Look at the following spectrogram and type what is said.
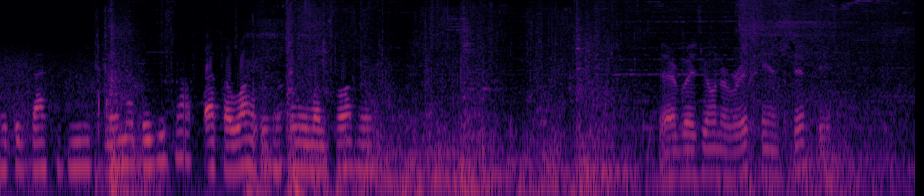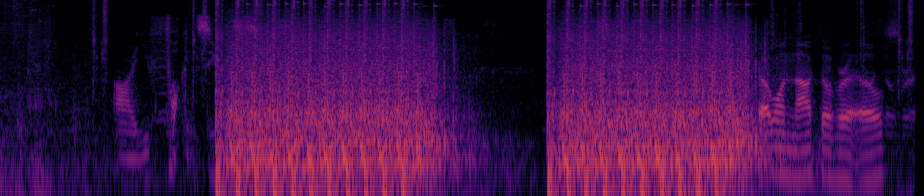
Take it back to the normal busy shop. That's a lot. There's only one spot here. Everybody's going to risky and shifty. Are you fucking serious? Got one knocked over at L's.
